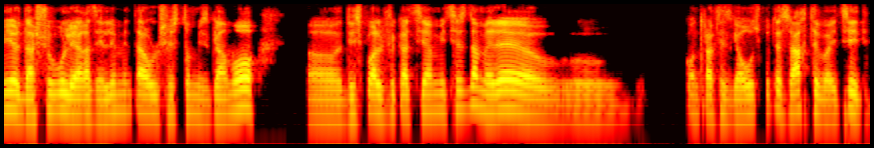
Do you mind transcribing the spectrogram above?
მიერ დაშვებული რაღაც ელემენტარული შეცდომის გამო დისკვალიფიკაცია მიცეს და მე კონტრაქტის გაუწყვეტეს რა ხდება იცით?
